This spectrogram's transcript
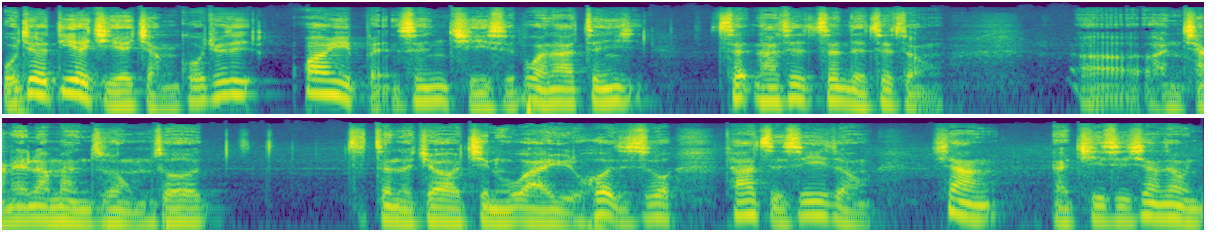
我记得第二集也讲过，就是外遇本身其实不管他真真他是真的这种呃很强烈浪漫中，我们说真的就要进入外遇，或者是说它只是一种像呃其实像这种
